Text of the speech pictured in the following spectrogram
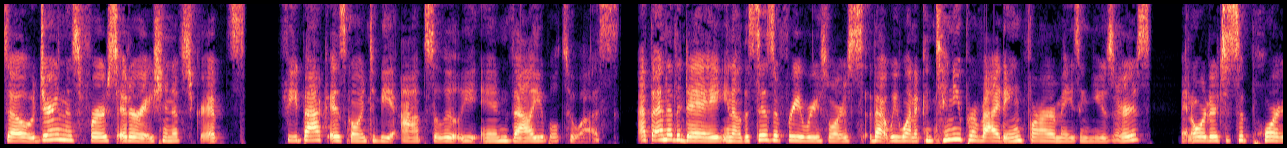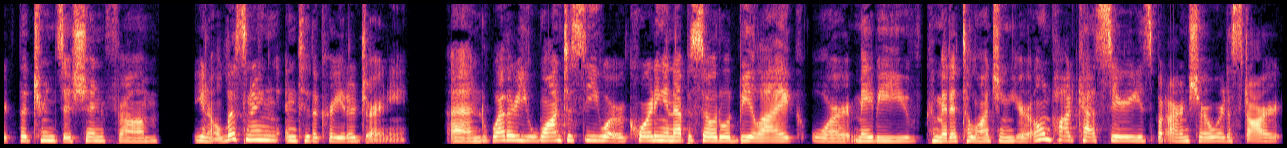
So during this first iteration of scripts, feedback is going to be absolutely invaluable to us. At the end of the day, you know, this is a free resource that we want to continue providing for our amazing users in order to support the transition from, you know, listening into the creator journey. And whether you want to see what recording an episode would be like, or maybe you've committed to launching your own podcast series but aren't sure where to start,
